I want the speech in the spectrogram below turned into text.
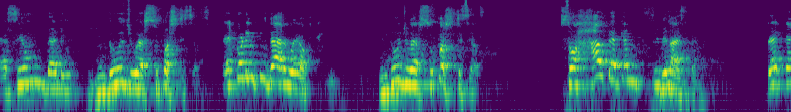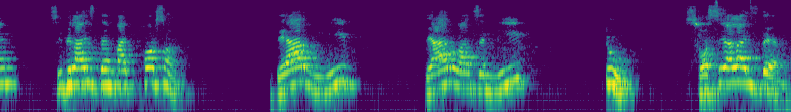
assumed that Hindus were superstitious, according to their way of thinking, Hindus were superstitious. So how they can civilize them? They can civilize them by force only. Their need, there was a need to socialize them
